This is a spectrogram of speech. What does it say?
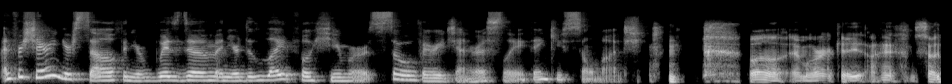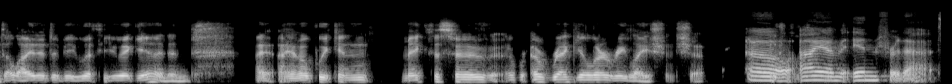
and for sharing yourself and your wisdom and your delightful humor so very generously. Thank you so much. Well, Amorahki, I am so delighted to be with you again, and I, I hope we can make this a, a, regular relationship. Oh, I am in for that.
